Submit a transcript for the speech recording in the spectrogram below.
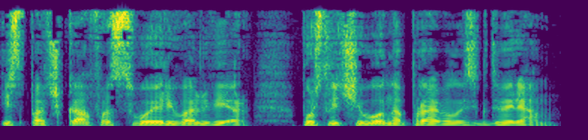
из-под шкафа свой револьвер, после чего направилась к дверям.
